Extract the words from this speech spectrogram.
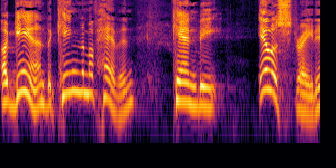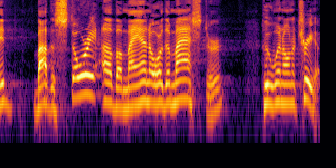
Again, the kingdom of heaven can be illustrated by the story of a man or the master who went on a trip.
